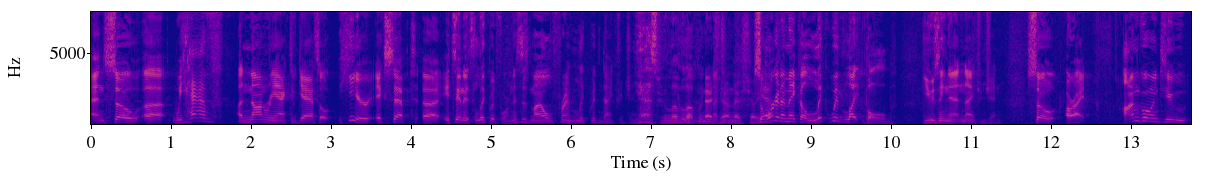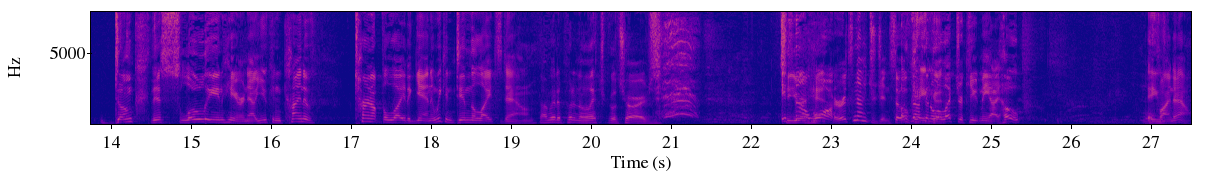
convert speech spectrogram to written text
and so uh, we have a non-reactive gas here, except uh, it's in its liquid form. This is my old friend liquid nitrogen. Yes, we love You liquid nitrogen on our show, So yeah. we're going to make a liquid light bulb using that nitrogen. So, all right, I'm going to dunk this slowly in here. Now you can kind of turn up the light again, and we can dim the lights down. I'm going to put an electrical charge. to It's your not head. water, it's nitrogen, so it's not going to electrocute me, I hope. We'll Hey, find out.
